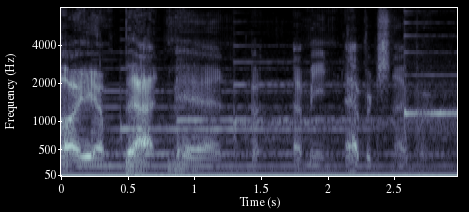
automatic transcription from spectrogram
I am Batman. I mean, average sniper.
